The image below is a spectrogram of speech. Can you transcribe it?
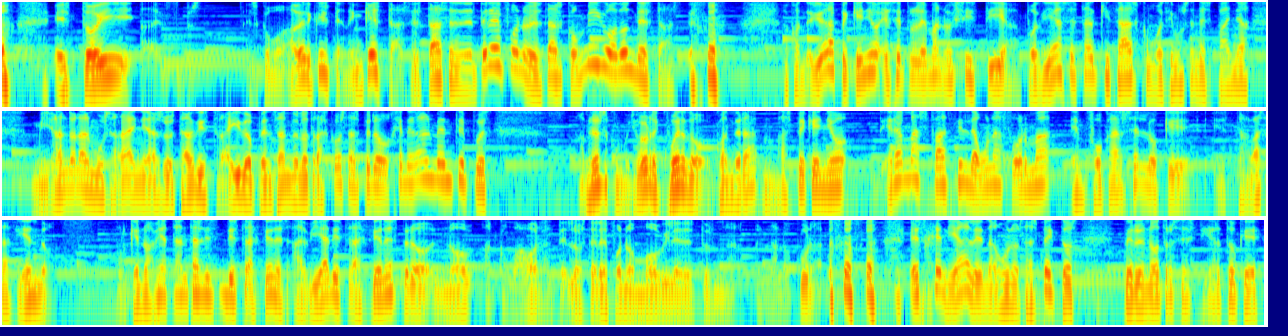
estoy... Pues, es como, a ver, Cristian, ¿en qué estás? ¿Estás en el teléfono? ¿Estás conmigo? ¿Dónde estás? Cuando yo era pequeño ese problema no existía. Podías estar quizás, como decimos en España, mirando las musarañas o estar distraído pensando en otras cosas, pero generalmente pues a menos como yo lo recuerdo, cuando era más pequeño, era más fácil de alguna forma enfocarse en lo que estabas haciendo. Porque no había tantas distracciones. Había distracciones, pero no como ahora. Los teléfonos móviles, esto es una, una locura. es genial en algunos aspectos, pero en otros es cierto que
